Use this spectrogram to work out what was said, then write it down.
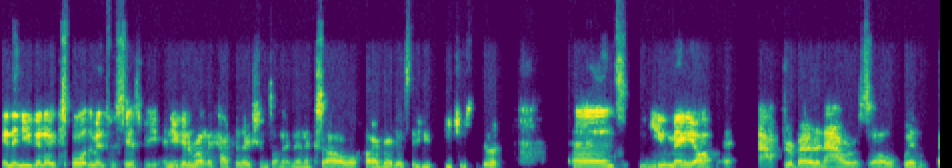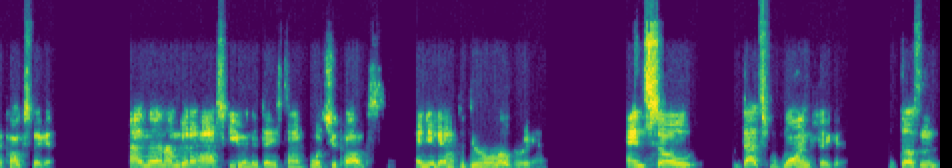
And then you're going to export them into a CSV and you're going to run the calculations on it in Excel or however it is that you, you choose to do it. And you may after about an hour or so with a COGS figure. And then I'm going to ask you in a day's time, what's your COGS? And you're going to have to do it all over again. And so that's one figure. It doesn't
